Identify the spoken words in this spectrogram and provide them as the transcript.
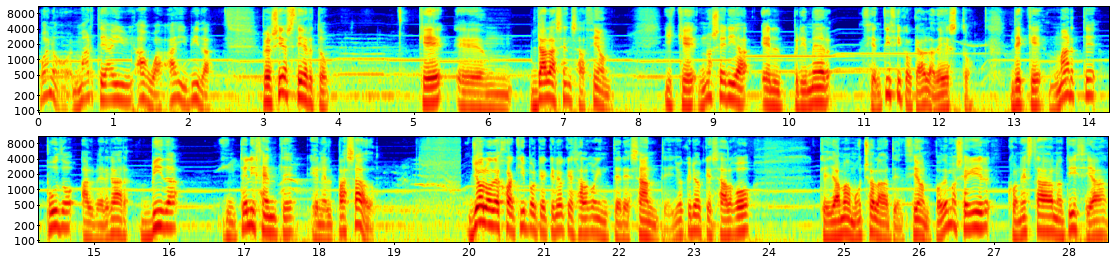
bueno, en Marte hay agua, hay vida. Pero sí es cierto que em, da la sensación y que no sería el primer científico que habla de esto, de que Marte pudo albergar vida inteligente en el pasado. Yo lo dejo aquí porque creo que es algo interesante, yo creo que es algo que llama mucho la atención. Podemos seguir con esta noticia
